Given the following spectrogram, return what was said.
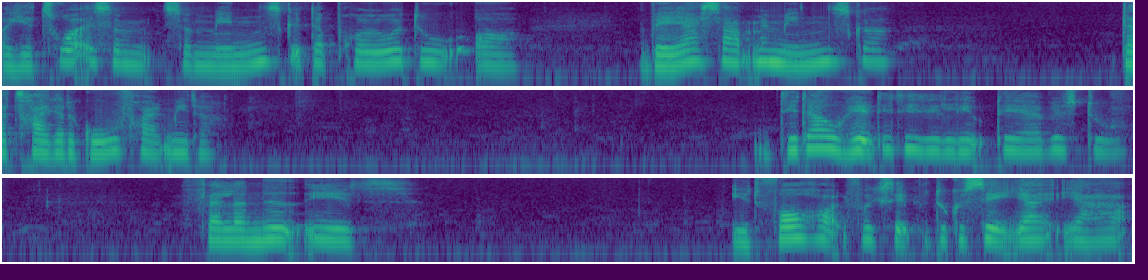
Og jeg tror, at som, som menneske, der prøver du at være sammen med mennesker, der trækker det gode frem i dig. Det, der er uheldigt i dit liv, det er, hvis du falder ned i et, i et forhold, for eksempel. Du kan se, jeg, jeg har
